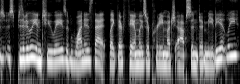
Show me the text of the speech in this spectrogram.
specifically in two ways. And one is that like their families are pretty much absent immediately,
